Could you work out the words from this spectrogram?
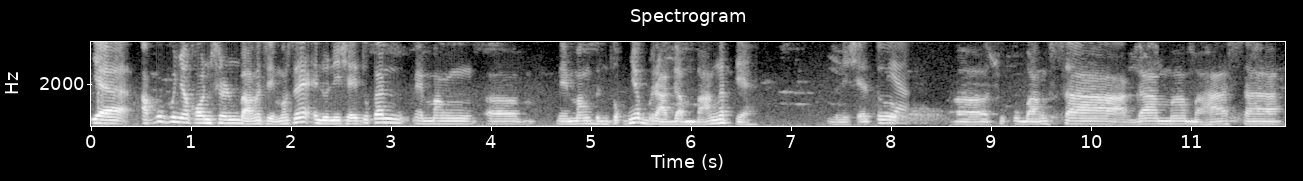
ya aku punya concern banget sih. Maksudnya Indonesia itu kan memang uh, memang bentuknya beragam banget ya. Indonesia itu ya. uh, suku bangsa, agama, bahasa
